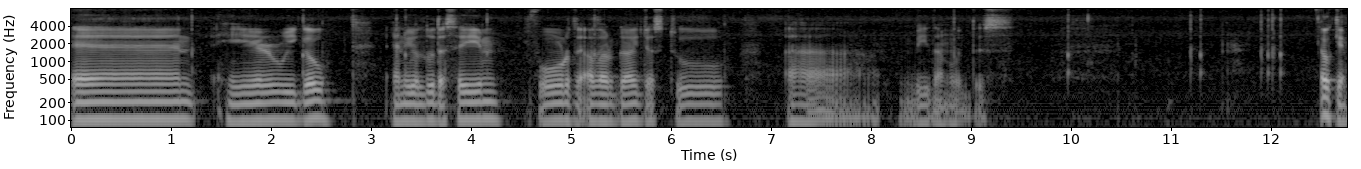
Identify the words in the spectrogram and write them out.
and here we go. And we will do the same for the other guy just to uh, be done with this. Okay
